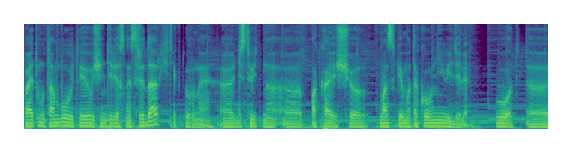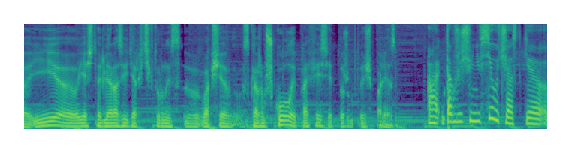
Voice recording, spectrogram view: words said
Поэтому там будет и очень интересная среда архитектурная. Э, Действительно, пока еще в Москве мы такого не видели. Вот. Э, И э, я считаю, для развития архитектурной э, вообще, скажем, школы и профессии это тоже будет очень полезно. А там же еще не все участки, э,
